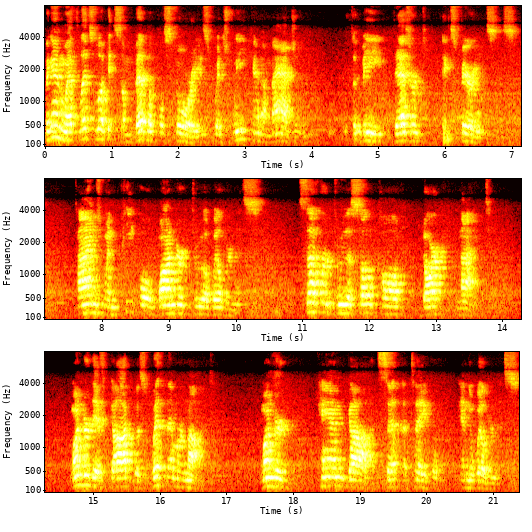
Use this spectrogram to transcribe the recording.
begin with, let's look at some biblical stories which we can imagine to be desert experiences. Times when people wandered through a wilderness, suffered through the so called dark night, wondered if God was with them or not, wondered, can God set a table in the wilderness?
